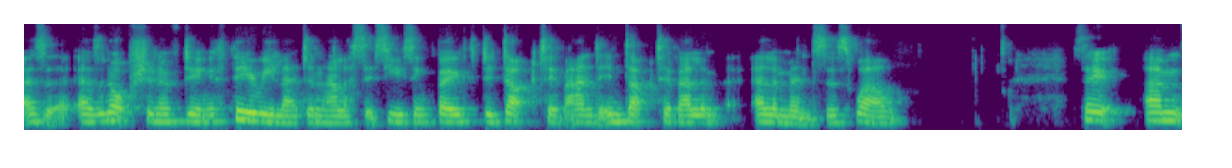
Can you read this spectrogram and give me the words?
as, a, as an option of doing a theory-led analysis using both deductive and inductive ele elements as well. So um,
